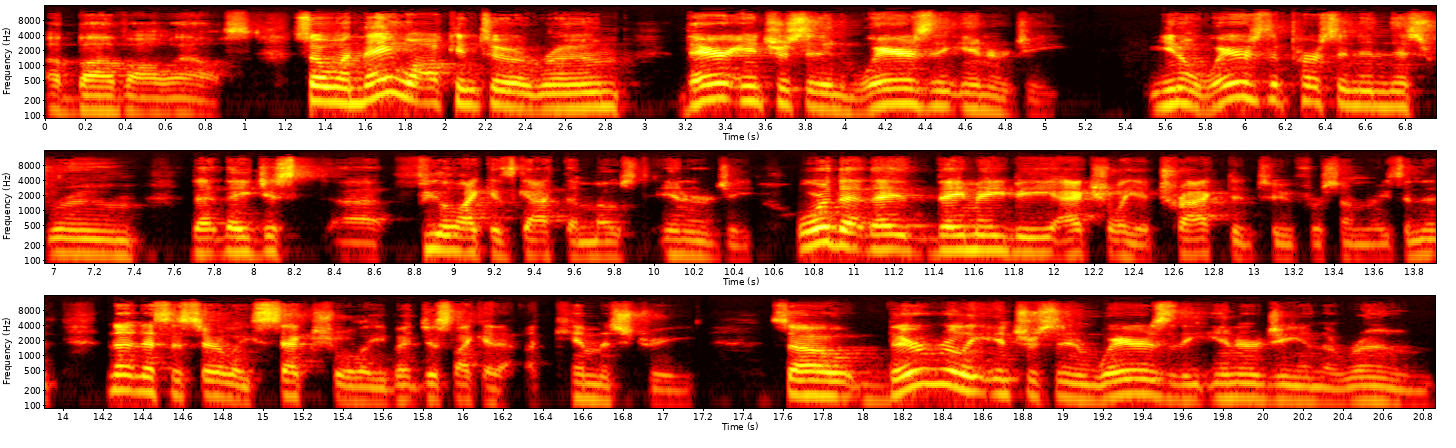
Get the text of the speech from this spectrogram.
above all else. So when they walk into a room, they're interested in where's the energy? You know where's the person in this room that they just uh, feel like has got the most energy? Or that they they may be actually attracted to for some reason not necessarily sexually but just like a, a chemistry. So they're really interested in where's the energy in the room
